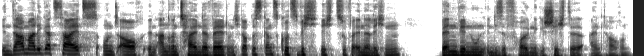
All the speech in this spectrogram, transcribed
in damaliger Zeit und auch in anderen Teilen der Welt. Und ich glaube, das ist ganz kurz wichtig zu verinnerlichen, wenn wir nun in diese folgende Geschichte eintauchen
